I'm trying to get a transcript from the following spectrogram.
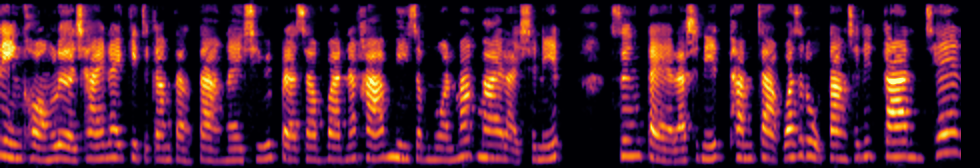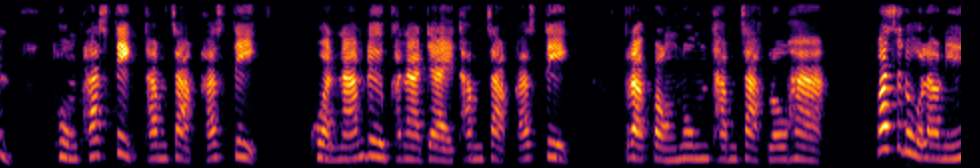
สิ่งของเหลือใช้ในกิจกรรมต่างๆ ในชีวิตประจำวันนะคะ มีจำนวนมากมายหลายชนิด ซึ่งแต่ละชนิดทำจากวัสดุต่างชนิดกัน เช่น ถุงพลาสติกทำจากพลาสติก ขวดน้ำดื่มขนาดใหญ่ทำจากพลาสติก กระป๋องนมทำจากโลหะ วัสดุเหล่านี้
